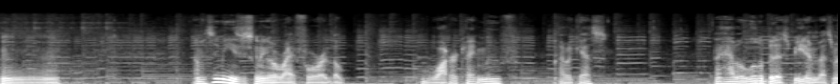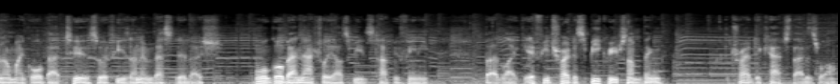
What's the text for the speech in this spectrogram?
Hmm. I'm assuming he's just going to go right for the water type move, I would guess. I have a little bit of speed investment on my Golbat too, so if he's uninvested, I sh well, Golbat naturally outspeeds Tapu Fini. But like, if he tried to speed creep something, I tried to catch that as well.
